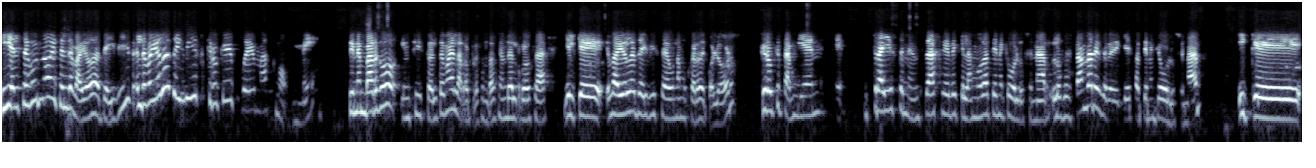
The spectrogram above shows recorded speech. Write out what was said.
Y el segundo es el de Viola Davis. El de Viola Davis creo que fue más como me. Sin embargo, insisto, el tema de la representación del rosa y el que Viola Davis sea una mujer de color, creo que también eh, trae este mensaje de que la moda tiene que evolucionar, los estándares de belleza tienen que evolucionar y que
